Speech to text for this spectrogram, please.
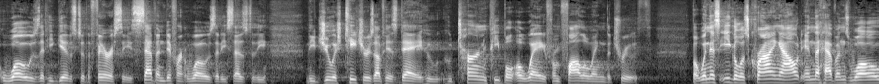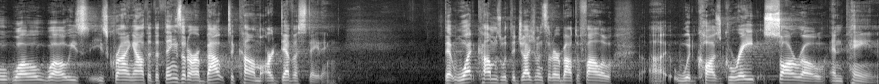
woes that he gives to the Pharisees, seven different woes that he says to the the Jewish teachers of his day who, who turn people away from following the truth. But when this eagle is crying out in the heavens, woe, woe, woe, he's, he's crying out that the things that are about to come are devastating. That what comes with the judgments that are about to follow uh, would cause great sorrow and pain.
